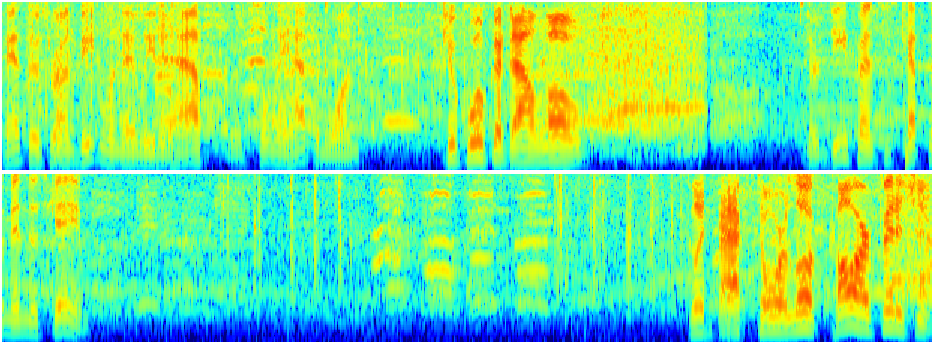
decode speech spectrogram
Panthers are unbeaten when they lead at half. That's only happened once. Chukwuka down low. Their defense has kept them in this game. Good backdoor look. Carr finishes.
